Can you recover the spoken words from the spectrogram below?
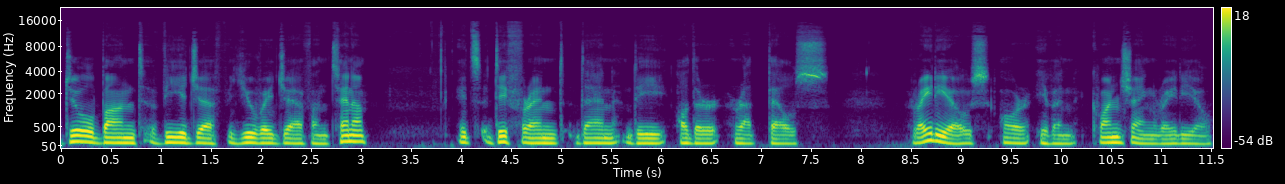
dual band VHF UHF antenna, it's different than the other Radtels radios or even Quansheng radio.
